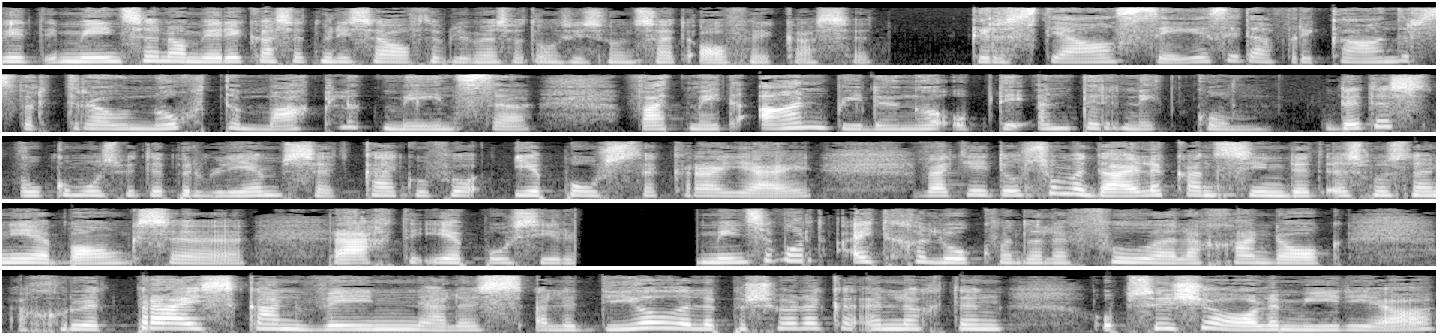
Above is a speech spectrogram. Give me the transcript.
weet mense in Amerika sit met dieselfde probleme as wat ons hier in Suid-Afrika sit. Christel sê Suid-Afrikaners vertrou nog te maklik mense wat met aanbiedinge op die internet kom. Dit is hoekom ons met 'n probleem sit. Kyk hoeveel e-posse kry jy. Wat jy sommer duidelik kan sien, dit is mos nou nie 'n bank se regte e-pos hier Mense word uitgelok want hulle voel hulle gaan dalk 'n groot prys kan wen. Hulle hulle deel hulle persoonlike inligting op sosiale media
